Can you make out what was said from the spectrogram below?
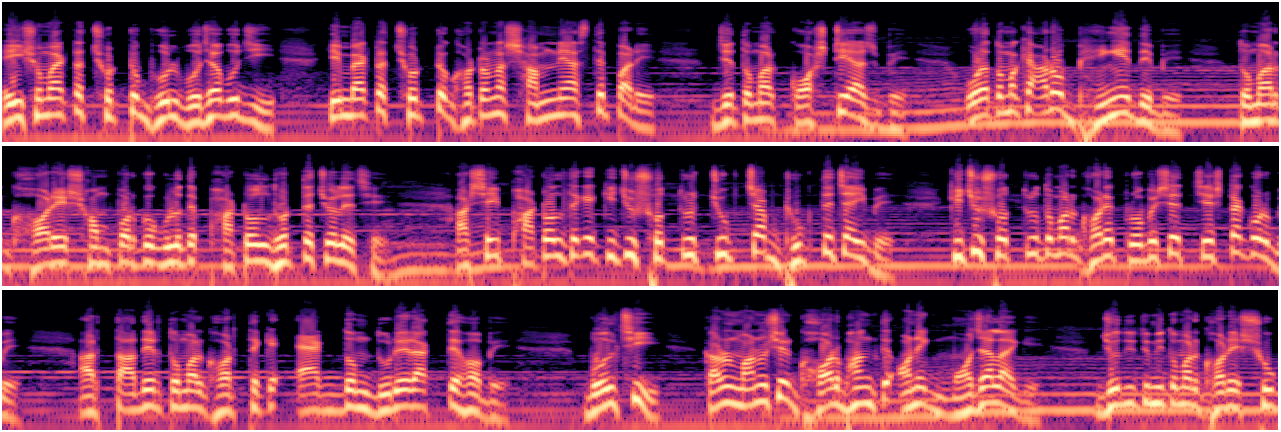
এই সময় একটা ছোট্ট ভুল বোঝাবুঝি কিংবা একটা ছোট্ট ঘটনা সামনে আসতে পারে যে তোমার কষ্টে আসবে। ওরা তোমাকে আরও ভেঙে দেবে। তোমার ঘরে সম্পর্কগুলোতে ফাটল ধরতে চলেছে, আর সেই ফাটল থেকে কিছু শত্রু চুপচাপ ঢুকতে চাইবে, কিছু শত্রু তোমার ঘরে প্রবেশের চেষ্টা করবে, আর তাদের তোমার ঘর থেকে একদম দূরে রাখতে হবে। বলছি, কারণ মানুষের ঘর ভাঙতে অনেক মজা লাগে। যদি তুমি তোমার ঘরে সুখ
